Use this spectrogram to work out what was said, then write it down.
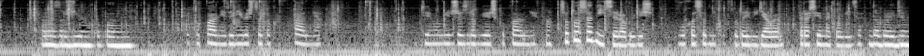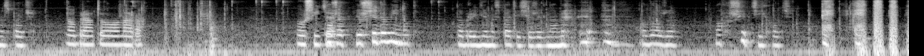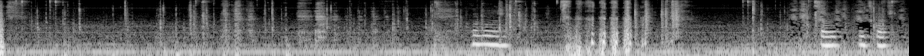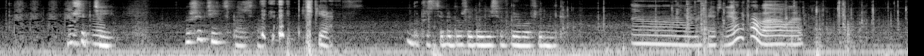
Ale zrobiłem kopalnię. Ty kopalnię, ty nie wiesz co to kopalnia. Ty mówisz, że zrobiłeś kopalnię. A co tu osadnicy robią gdzieś? Dwóch osadników tutaj widziałem. Teraz jednego widzę. Dobra, idziemy spać. Dobra, to nara. Już idę. Boże, już 7 minut. Dobra, idziemy spać i się żegnamy. O Boże. No szybciej chodź. O Boże. Sorry, idź spać. No szybciej. No szybciej idź spać. No. Śpię. Bo przez ciebie dłużej będzie się wgrywał filmik. Mmm, śmieszny kawałek.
